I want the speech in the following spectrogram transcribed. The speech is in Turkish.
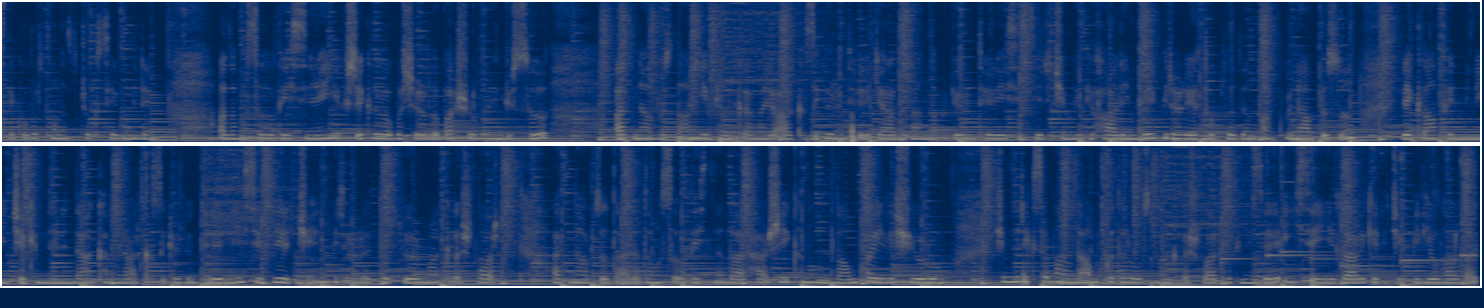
destek olursanız çok sevinirim. Adam Asıl dizisinin yakışıklı ve başarılı başrol oyuncusu Adnan Avruz'dan yepyeni kamera arkası görüntüleri geldi. Ben de bu görüntüleri sizler için video halinde bir araya topladığım Akgün Avruz'un reklam filminin çekimlerinden kamera arkası görüntülerini sizler için bir araya topluyorum arkadaşlar. Akgün Avruz'a dair Adam Asıl dizisine dair her şeyi kanalımdan paylaşıyorum. Şimdilik ise benden bu kadar olsun arkadaşlar. Hepinize iyi seyirler. Gelecek videolarda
